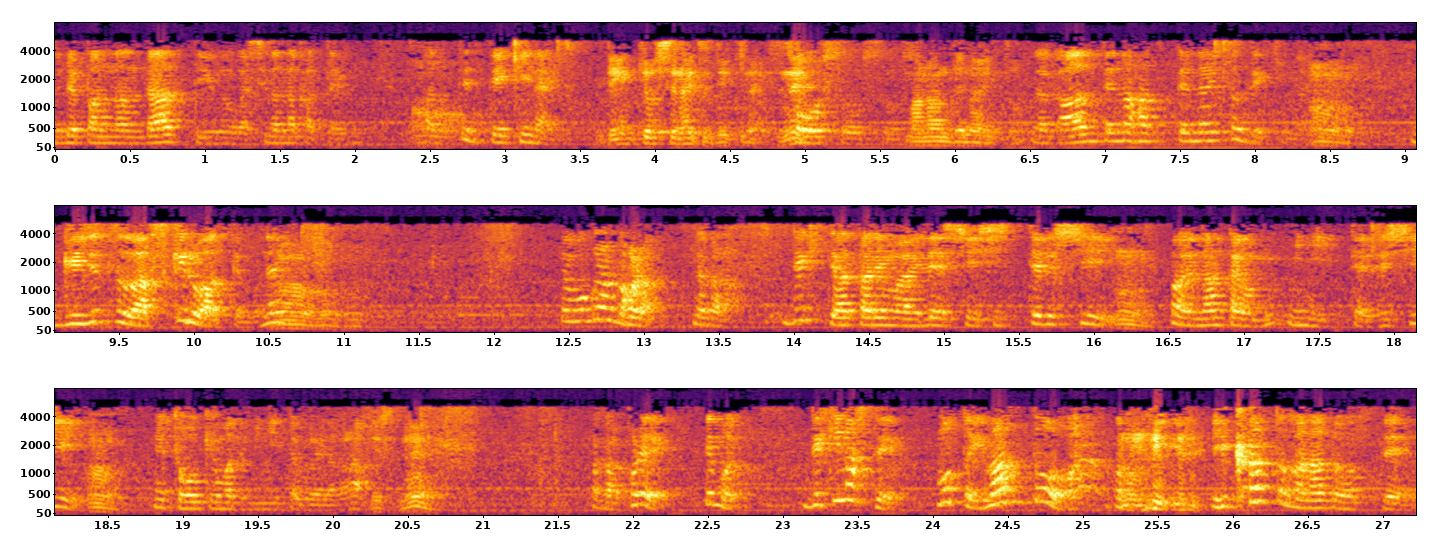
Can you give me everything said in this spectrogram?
濡れパンなんだっていうのが知らなかったりあってできない勉強してないとできないですね。そうそうそう学んでないと。だからアンテナ張ってないとできうない、ん。技術はスキルはあってもね、うんうん。で僕なんかほらだからできて当たり前ですし知ってるし、うん。まあ、何回も見に行ってるし、うん。ね、東京まで見に行ったぐらいだから。うん。ですね。だからこれでもできますってもっと言わんとん。いかんとかなと思って。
